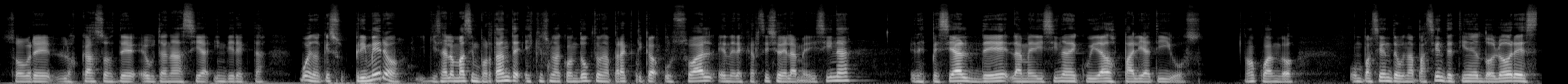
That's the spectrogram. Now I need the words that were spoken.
Sobre los casos de eutanasia indirecta. Bueno, que es, primero, y quizá lo más importante, es que es una conducta, una práctica usual en el ejercicio de la medicina en especial de la medicina de cuidados paliativos. ¿no? Cuando un paciente o una paciente tiene dolores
